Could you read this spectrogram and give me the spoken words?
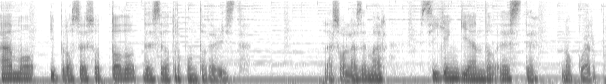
amo y proceso todo desde otro punto de vista. Las olas de mar siguen guiando este no cuerpo.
